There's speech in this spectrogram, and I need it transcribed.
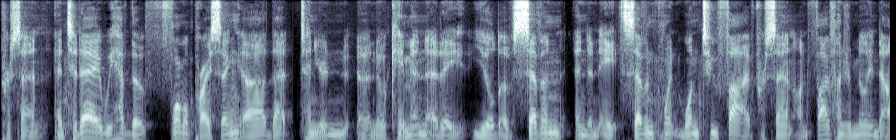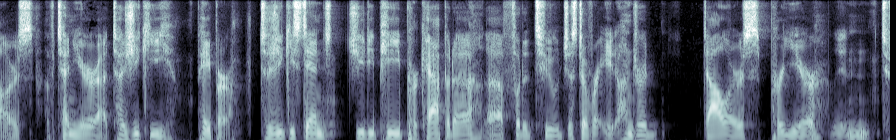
percent. And today we have the formal pricing. Uh, that 10 year uh, note came in at a yield of seven and an eighth, 7.125 percent on 500 million dollars of 10 year uh, Tajiki paper. Tajikistan GDP per capita uh, footed to just over 800 dollars per year in t-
